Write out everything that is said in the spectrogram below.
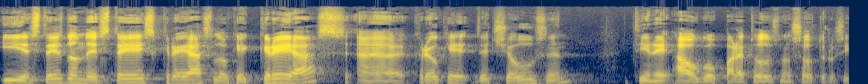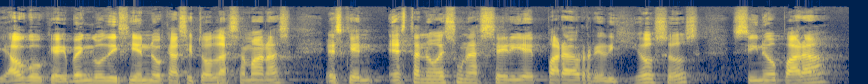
Y estés donde estés, creas lo que creas, eh, creo que The Chosen tiene algo para todos nosotros. Y algo que vengo diciendo casi todas las semanas es que esta no es una serie para religiosos, sino para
